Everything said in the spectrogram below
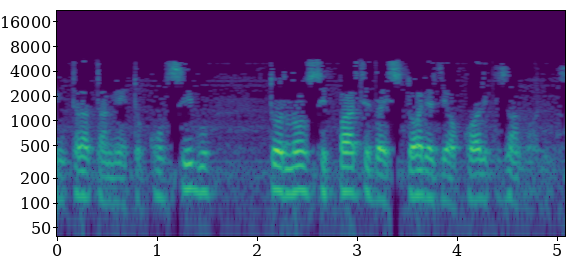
em tratamento consigo tornou-se parte da história de Alcoólicos Anônimos.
